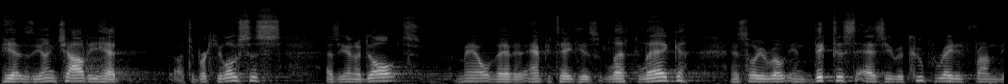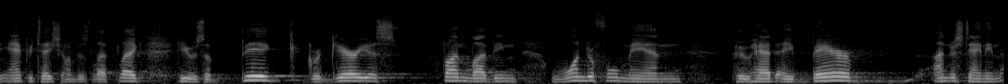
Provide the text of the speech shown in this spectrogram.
he, as a young child, he had uh, tuberculosis. As a young adult, male, they had to amputate his left leg. And so he wrote Invictus as he recuperated from the amputation of his left leg. He was a big, gregarious, fun loving, wonderful man who had a bare understanding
